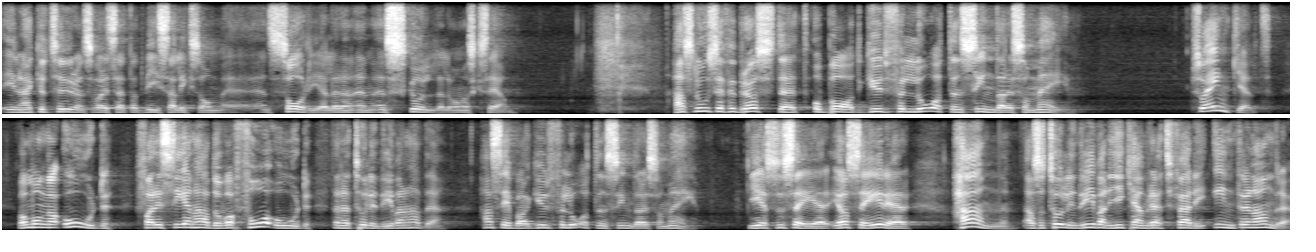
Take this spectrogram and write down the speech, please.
i den här kulturen så var det ett sätt att visa liksom eh, en sorg eller en, en skuld eller vad man ska säga. Han slog sig för bröstet och bad Gud förlåt en syndare som mig. Så enkelt. Vad många ord farisén hade och vad få ord den här tullindrivaren hade. Han säger bara Gud förlåt en syndare som mig. Jesus säger, jag säger er, han, alltså tullindrivaren, gick hem rättfärdig, inte den andra.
